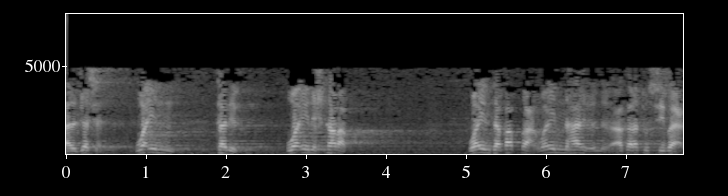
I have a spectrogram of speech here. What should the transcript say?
الجسد. وإن تلف وإن احترق وإن تقطع وإنها أكلته السباع.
